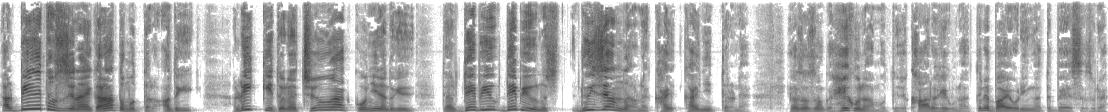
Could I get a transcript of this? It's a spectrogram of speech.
あれビートルズじゃないかなと思ったの。あの時、リッキーとね、中学校2年の時デビュー、デビューのルイジアンナをね買い、買いに行ったらね、矢沢さんがヘフナー持ってるカール・ヘフナーってねバイオリンがあってベースそれ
